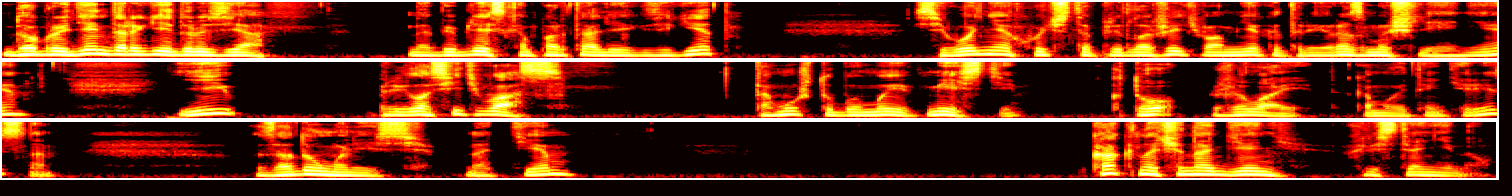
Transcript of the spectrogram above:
Добрый день, дорогие друзья! На библейском портале «Экзегет» сегодня хочется предложить вам некоторые размышления и пригласить вас к тому, чтобы мы вместе, кто желает, кому это интересно, задумались над тем, как начинать день христианину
